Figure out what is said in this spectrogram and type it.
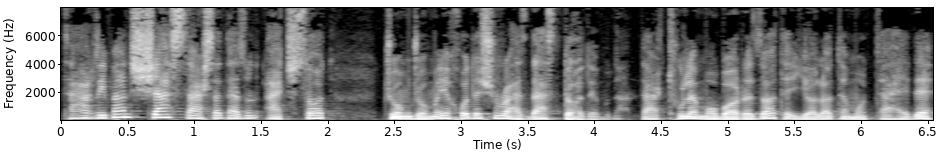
تقریبا 60 درصد از اون اجساد جمجمه خودشون رو از دست داده بودن. در طول مبارزات ایالات متحده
